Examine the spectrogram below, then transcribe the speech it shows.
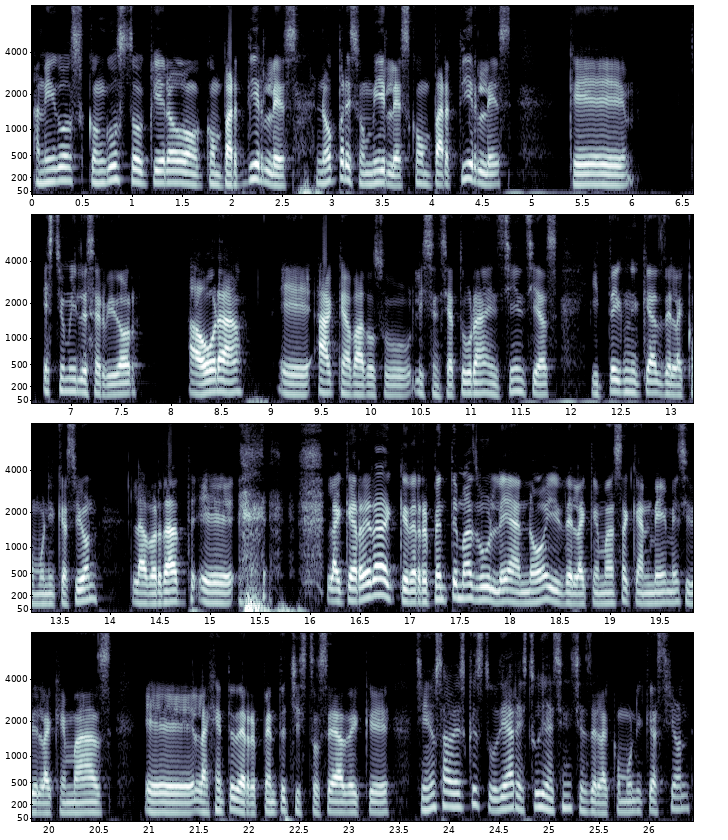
amigos, con gusto quiero compartirles, no presumirles, compartirles que este humilde servidor ahora eh, ha acabado su licenciatura en Ciencias y Técnicas de la Comunicación la verdad, eh, la carrera que de repente más bulea, ¿no? Y de la que más sacan memes y de la que más eh, la gente de repente chistosea de que si no sabes qué estudiar, estudia ciencias de la comunicación.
